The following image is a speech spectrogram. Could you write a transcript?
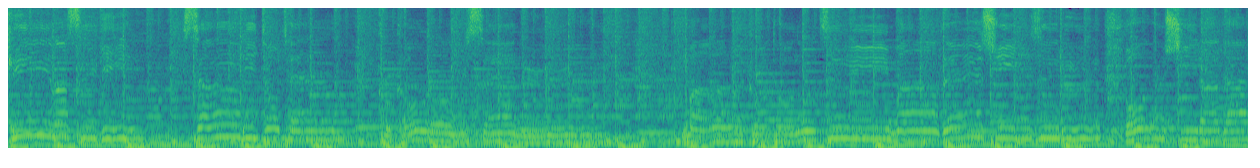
時は過ぎ去りとて心失せぬ。誠の髄まで信ずる。お白髪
